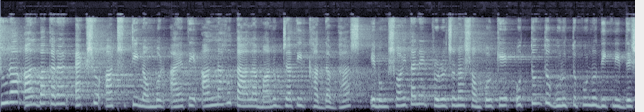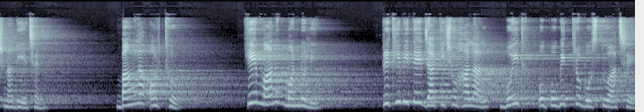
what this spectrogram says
সুরা আল বাকারার একশো আটষট্টি নম্বর আয়াতে আল্লাহ তাআলা মানবজাতির খাদ্যাভ্যাস এবং শয়তানের প্ররোচনা সম্পর্কে অত্যন্ত গুরুত্বপূর্ণ দিক নির্দেশনা দিয়েছেন। বাংলা অর্থ, হে মানব মণ্ডলী পৃথিবীতে যা কিছু হালাল, বৈধ ও পবিত্র বস্তু আছে,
